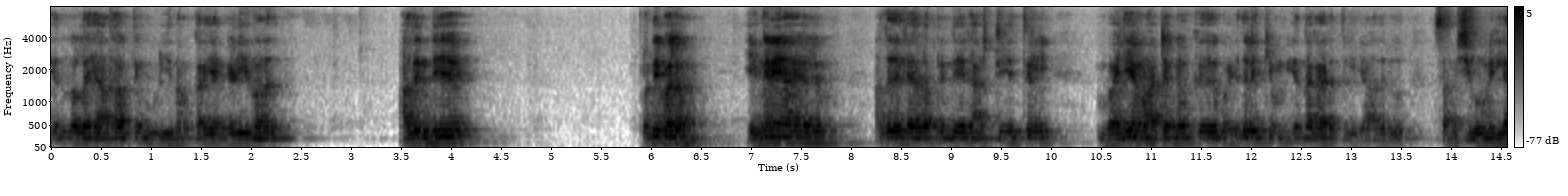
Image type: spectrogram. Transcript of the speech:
എന്നുള്ള യാഥാർത്ഥ്യം കൂടി നമുക്കറിയാൻ കഴിയുന്നത്. അതിന്റെ പ്രതിഫലം എങ്ങനെയായാലും അത് കേരളത്തിന്റെ രാഷ്ട്രീയത്തിൽ വലിയ മാറ്റങ്ങൾക്ക് വഴിതെളിക്കും എന്ന കാര്യത്തിൽ യാതൊരു സംശയവുമില്ല.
